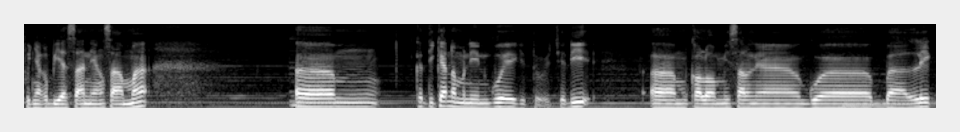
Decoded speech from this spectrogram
punya kebiasaan yang sama um, ketika nemenin gue gitu. Jadi um, kalau misalnya gue balik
